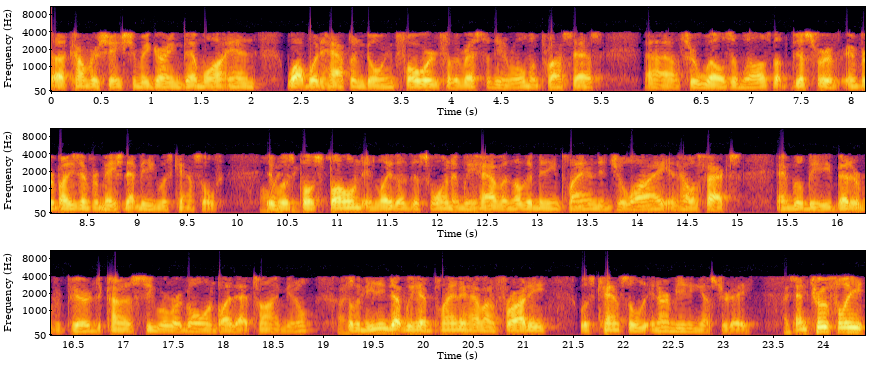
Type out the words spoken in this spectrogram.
A conversation regarding Benoit and what would happen going forward for the rest of the enrollment process uh, through Wells and Wells. But just for everybody's information, that meeting was canceled. Oh, it was postponed in light of this one, and we have another meeting planned in July in Halifax and we'll be better prepared to kind of see where we're going by that time, you know. I so see. the meeting that we had planned to have on Friday was canceled in our meeting yesterday. And truthfully,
